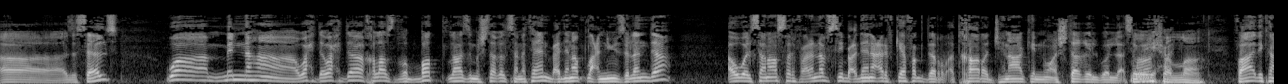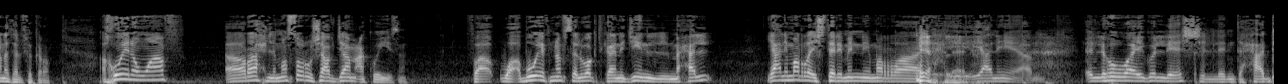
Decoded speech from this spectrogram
as sales ومنها واحدة واحدة خلاص ضبطت لازم أشتغل سنتين بعدين أطلع نيوزيلندا. أول سنة أصرف على نفسي بعدين أعرف كيف أقدر أتخارج هناك إنه أشتغل ولا أسوي ما شاء الله. فهذه كانت الفكرة. أخوي نواف آه، راح لمصر وشاف جامعة كويسة. ف وأبوي في نفس الوقت كان يجيني المحل يعني مرة يشتري مني مرة يعني اللي هو يقول لي إيش اللي أنت حاد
